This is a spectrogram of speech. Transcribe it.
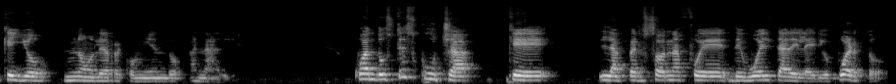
que yo no le recomiendo a nadie. Cuando usted escucha que la persona fue de vuelta del aeropuerto,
